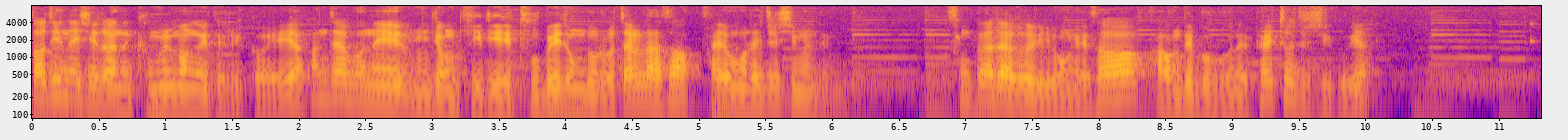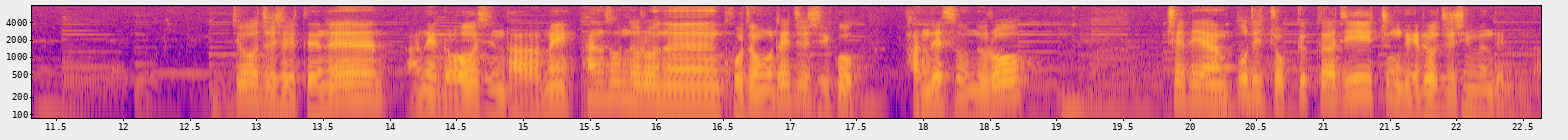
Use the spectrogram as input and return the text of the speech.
서지넷이라는 그물망을 드릴 거예요. 환자분의 음경 길이의 두 배 정도로 잘라서 사용을 해주시면 됩니다. 손가락을 이용해서 가운데 부분을 펼쳐주시고요. 씌워주실 때는 안에 넣으신 다음에 한 손으로는 고정을 해주시고 반대 손으로 최대한 뿌리 쪽 끝까지 쭉 내려주시면 됩니다.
